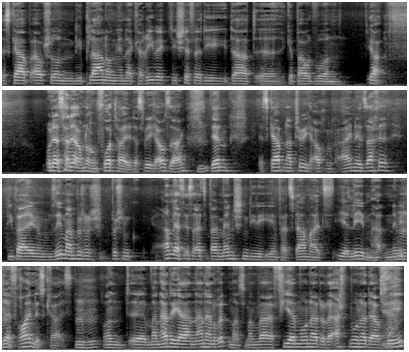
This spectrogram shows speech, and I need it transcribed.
es gab auch schon die Planung in der Karibik, die Schiffe, die dort äh, gebaut wurden. Ja, oder es hatte auch noch einen Vorteil, das will ich auch sagen. Denn es gab natürlich auch noch eine Sache, die beim Seemann ein bisschen, bisschen anders ist als bei Menschen, die jedenfalls damals ihr Leben hatten, nämlich der Freundeskreis. Und äh, man hatte ja einen anderen Rhythmus. Man war vier Monate oder acht Monate auf See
